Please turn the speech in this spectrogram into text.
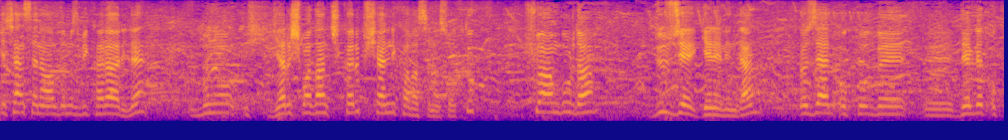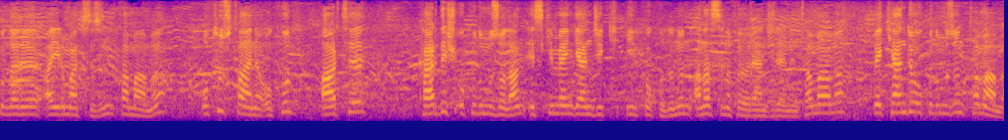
geçen sene aldığımız bir karar ile bunu yarışmadan çıkarıp şenlik havasına soktuk. Şu an burada Düzce genelinden özel okul ve e, devlet okulları ayırmaksızın tamamı 30 tane okul artı kardeş okulumuz olan Eski Mengencik İlkokulu'nun ana sınıf öğrencilerinin tamamı ve kendi okulumuzun tamamı,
